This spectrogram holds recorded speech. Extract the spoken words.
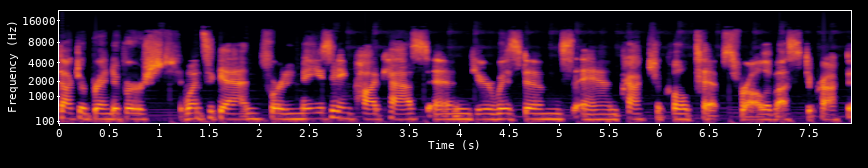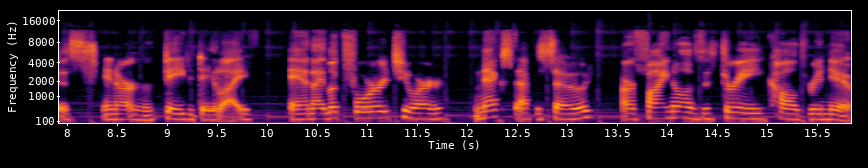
Dr. Brenda Bursch, once again for an amazing podcast and your wisdoms and practical tips for all of us to practice in our day to day life. And I look forward to our next episode our final of the three called Renew.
